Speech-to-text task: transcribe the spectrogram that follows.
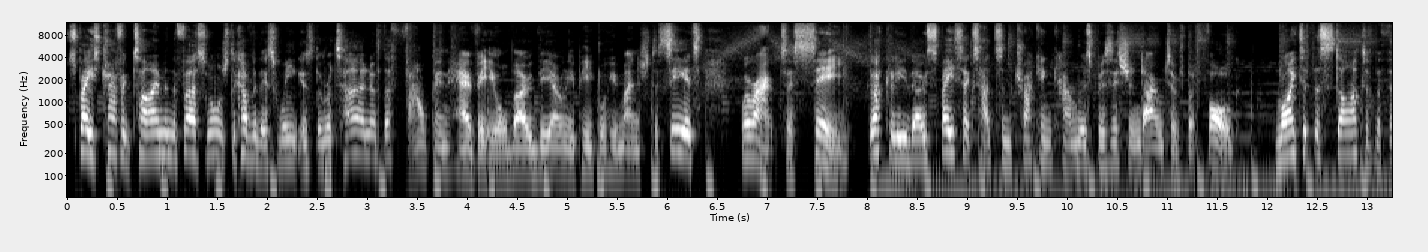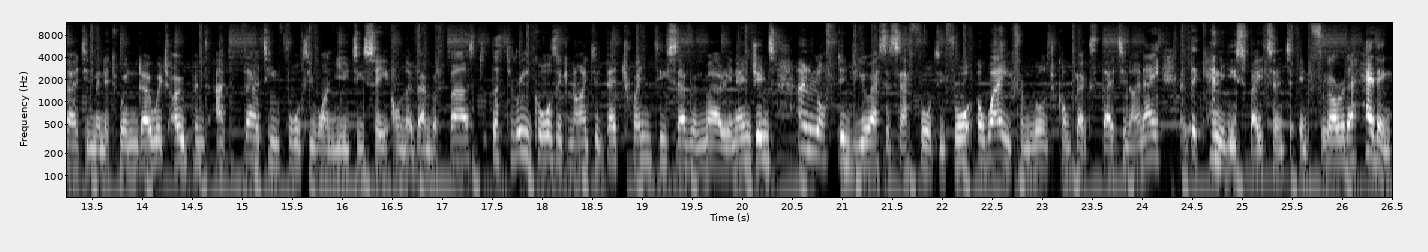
Space traffic time and the first launch to cover this week is the return of the Falcon Heavy, although the only people who managed to see it were out to sea. Luckily though, SpaceX had some tracking cameras positioned out of the fog. Right at the start of the 30 minute window, which opened at 1341 UTC on November 1st, the three cores ignited their 27 Merlin engines and lofted USSF-44 away from Launch Complex 39A at the Kennedy Space Center in Florida, heading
